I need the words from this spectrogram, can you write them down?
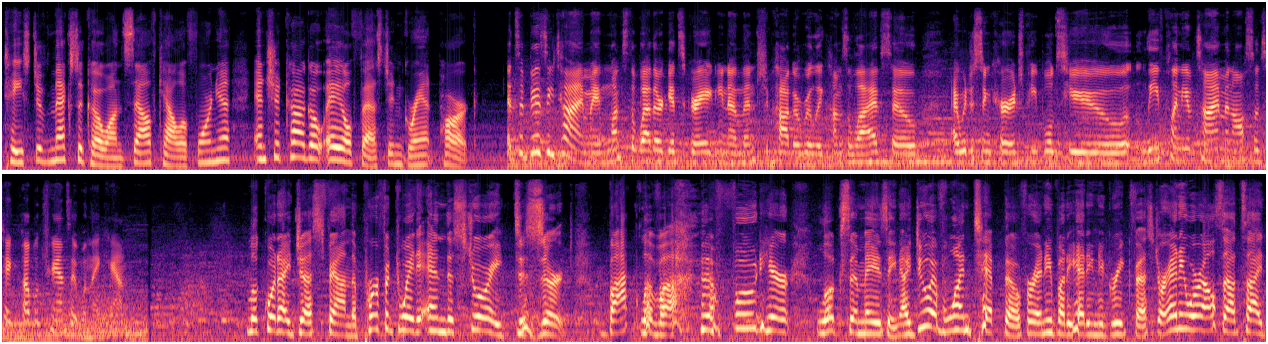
Taste of Mexico on South California, and Chicago Ale Fest in Grant Park. It's a busy time. Mean, once the weather gets great, you know, then Chicago really comes alive. So I would just encourage people to leave plenty of time and also take public transit when they can. Look what I just found. The perfect way to end the story dessert. Baklava. The food here looks amazing. I do have one tip, though, for anybody heading to Greek Fest or anywhere else outside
